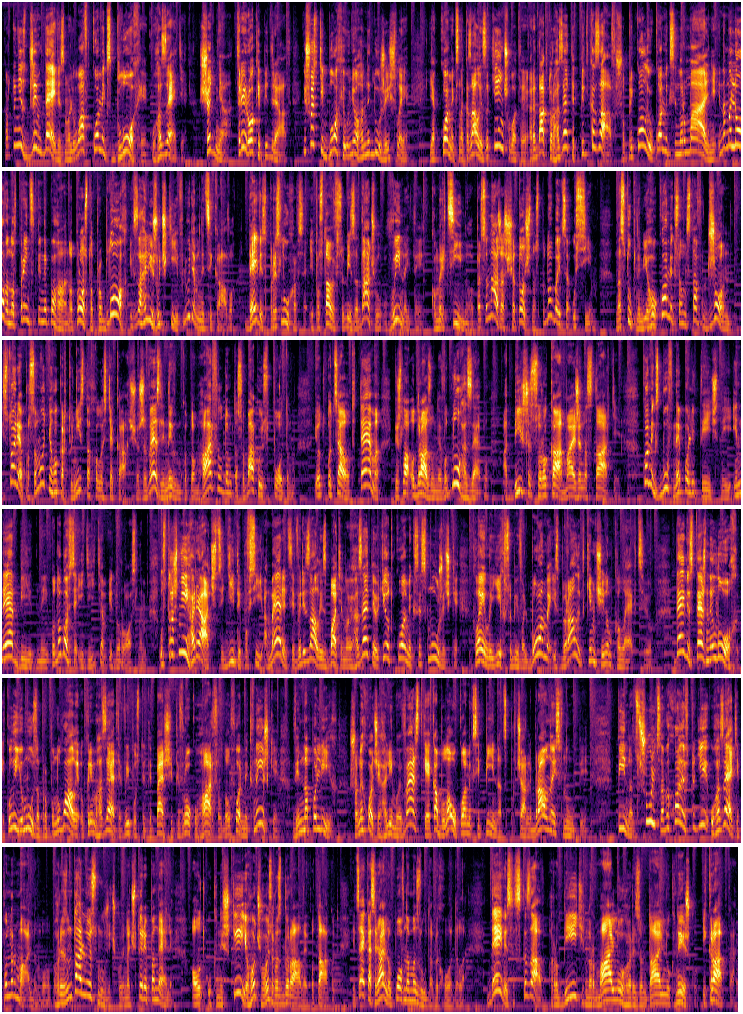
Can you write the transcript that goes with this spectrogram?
Картуніст Джим Дейвіс малював комікс блохи у газеті щодня, три роки підряд. І щось ті блохи у нього не дуже йшли. Як комікс наказали закінчувати, редактор газети підказав, що приколи у коміксі нормальні і намальовано в принципі непогано. Просто про блог і взагалі жучків людям не цікаво. Дейвіс прислухався і поставив собі задачу винайти комерційного персонажа, що точно сподобається усім. Наступним його коміксом став Джон. Історія про самотнього картуніста Холостяка, що живе з лінивим котом Гарфілдом та собакою Спотом. І от оця от тема пішла одразу не в одну газету, а більше 40 майже на старті. Комікс був не політичний і не бідний, подобався і дітям, і дорослим. У страшній гарячці діти по всій Америці вирізали із батіної газети оті от комікси смужечки, клеїли їх собі в альбоми і збирали таким чином колекцію. Девіс теж не лох, і коли йому запропонували, окрім газети, випустити перші півроку Гарфілда у формі книжки, він наполіг, що не хоче галімої верстки, яка була у коміксі Пінац про Чарлі Брауна і Снупі. Пінац Шульца виходив тоді у газеті по-нормальному, горизонтальною смужечкою на чотири панелі. А от у книжки його чогось розбирали, отак от. І це якась реально повна мазута виходила. Дейвіс сказав: робіть нормальну горизонтальну книжку. І крапка.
